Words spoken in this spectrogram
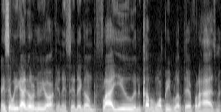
they said, "Well, you got to go to New York," and they said they're going to fly you and a couple more people up there for the Heisman.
